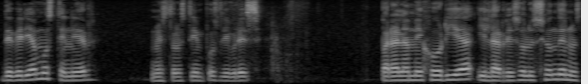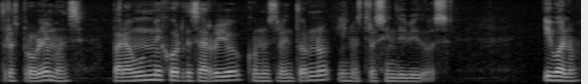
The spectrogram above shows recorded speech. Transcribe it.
deberíamos tener nuestros tiempos libres para la mejoría y la resolución de nuestros problemas, para un mejor desarrollo con nuestro entorno y nuestros individuos. Y bueno,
